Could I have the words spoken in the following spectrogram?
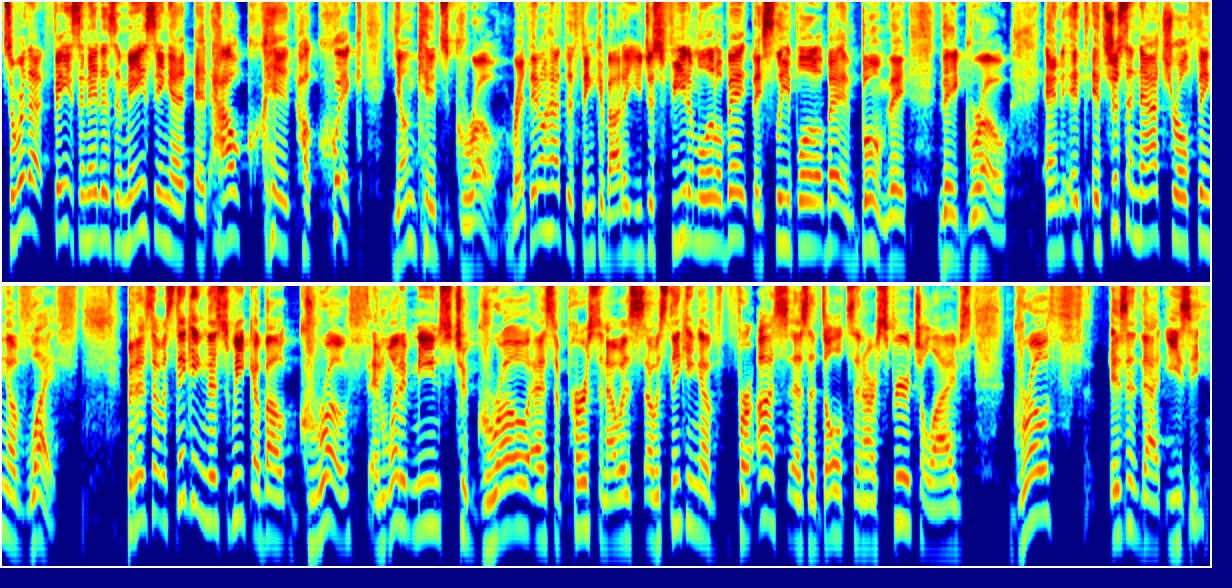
so we're that phase, and it is amazing at, at how, kid, how quick young kids grow, right? They don't have to think about it. You just feed them a little bit, they sleep a little bit, and boom, they, they grow. And it, it's just a natural thing of life. But as I was thinking this week about growth and what it means to grow as a person, I was, I was thinking of for us as adults in our spiritual lives, growth isn't that easy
